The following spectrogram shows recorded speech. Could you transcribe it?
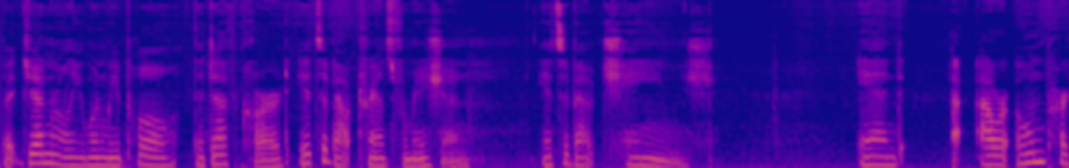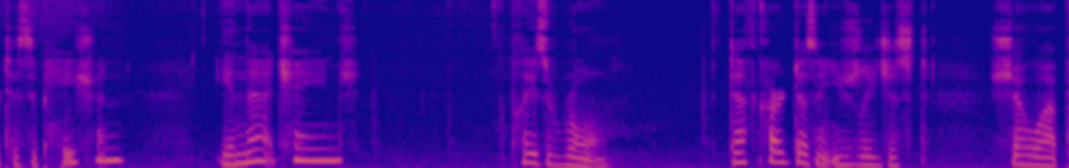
But generally, when we pull the death card, it's about transformation, it's about change. And our own participation in that change plays a role. Death card doesn't usually just show up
